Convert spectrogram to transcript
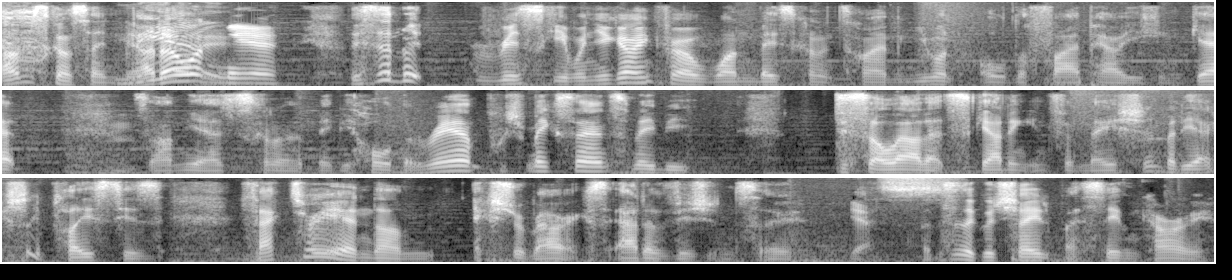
I'm just gonna say no. I don't want Neo. This is a bit risky when you're going for a one base kind of timing. You want all the firepower you can get. Hmm. So um, yeah, just gonna maybe hold the ramp, which makes sense. Maybe disallow that scouting information. But he actually placed his factory and um extra barracks out of vision. So Yes. but this is a good shade by Stephen Curry.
